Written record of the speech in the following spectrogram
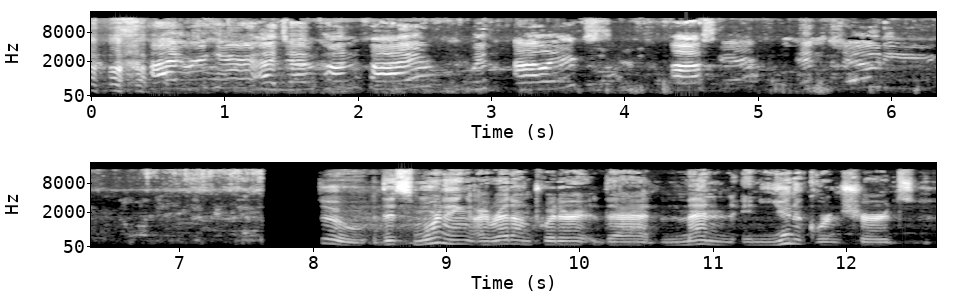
Hi, we're here at DevCon 5 with Alex, Oscar, and Jody. So, this morning I read on Twitter that men in unicorn shirts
